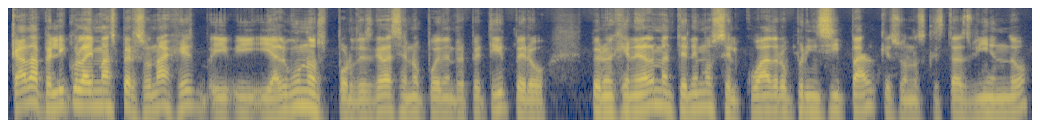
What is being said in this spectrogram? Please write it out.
cada película hay más personajes y, algunos por desgracia no pueden repetir, pero, pero en general mantenemos el cuadro principal, que son los que estás viendo,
